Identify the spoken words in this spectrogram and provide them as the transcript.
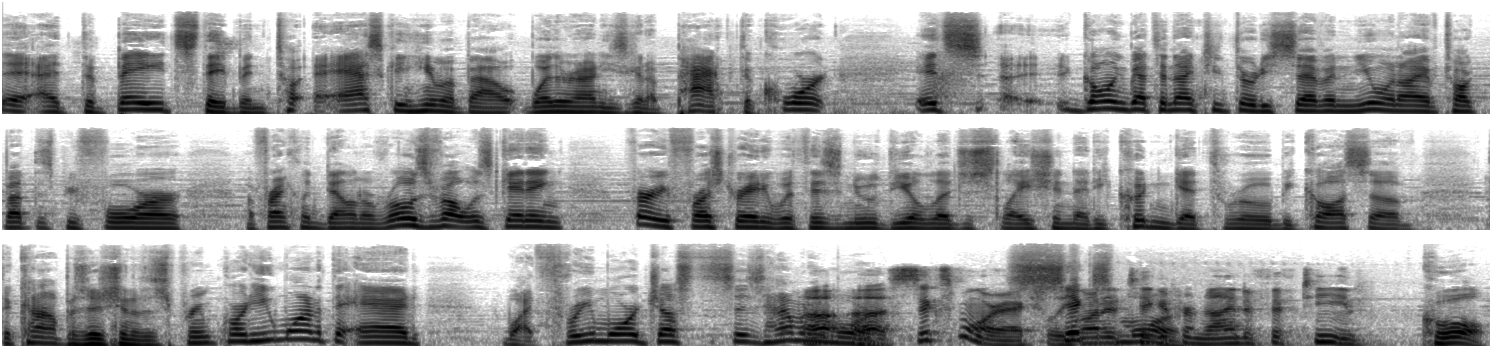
at debates. They've been t- asking him about whether or not he's going to pack the court. It's uh, going back to 1937. You and I have talked about this before. Uh, Franklin Delano Roosevelt was getting very frustrated with his New Deal legislation that he couldn't get through because of the composition of the Supreme Court. He wanted to add what three more justices? How many Uh, more? uh, six more actually. Six he wanted to take more. it from nine to fifteen. Cool.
